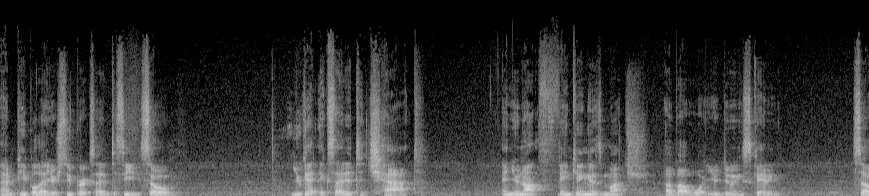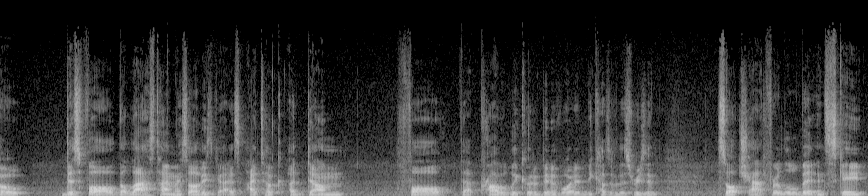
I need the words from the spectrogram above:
and people that you're super excited to see. So you get excited to chat, and you're not thinking as much about what you're doing skating. So this fall, the last time I saw these guys, I took a dumb fall that probably could have been avoided because of this reason. So I'll chat for a little bit and skate,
